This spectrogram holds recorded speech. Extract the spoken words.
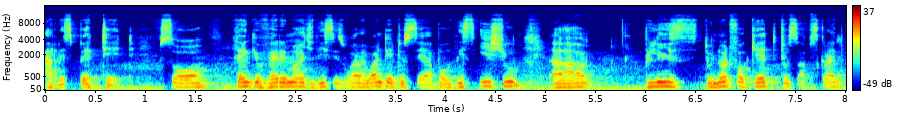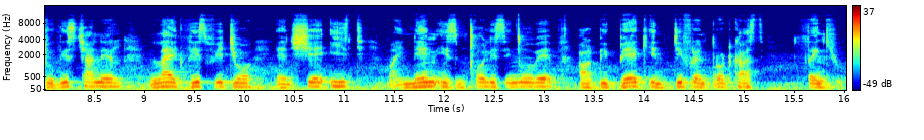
are respected so thank you very much this is what i wanted to say about this issue uh, please do not forget to subscribe to this channel like this video and share it my name is mxolisincube i'll be back in different broadcasts thank you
